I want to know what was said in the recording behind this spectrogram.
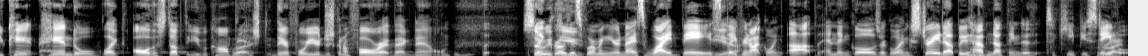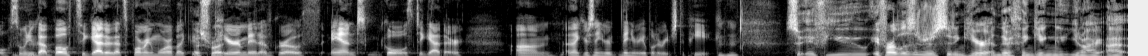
you can't handle like all the stuff that you've accomplished. Therefore, you're just going to fall right back down. Mm-hmm. But- So like growth you, is forming your nice wide base, Yeah. but if you're not going up, and then goals are going straight up, but you have nothing to, to keep you stable. So when you've mm-hmm. got both together, that's forming more of like this right. pyramid of growth and goals together. Um, and like you're saying, you're, then you're able to reach the peak. Mm-hmm. So if you, if our listeners are sitting here and they're thinking, you know, I, I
